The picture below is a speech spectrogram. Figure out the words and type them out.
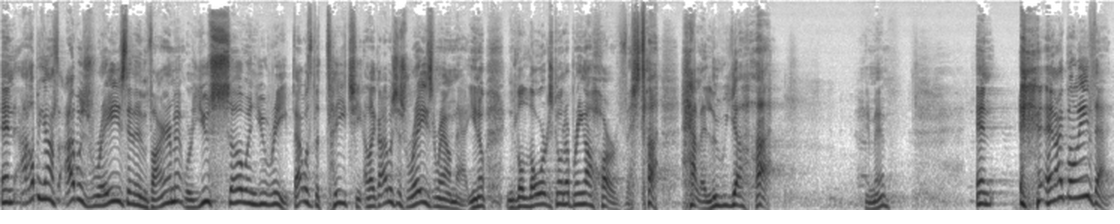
And I'll be honest, I was raised in an environment where you sow and you reap. That was the teaching. Like I was just raised around that. You know, the Lord's going to bring a harvest. Ha, hallelujah. Ha. Amen. And and I believe that.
